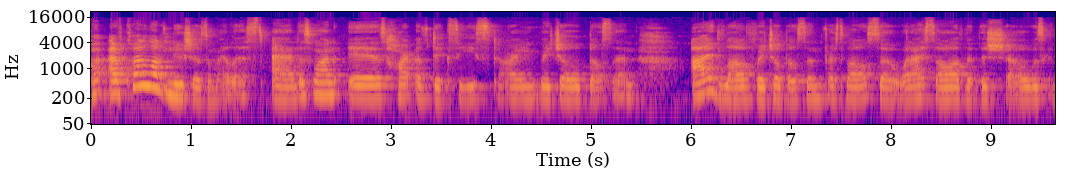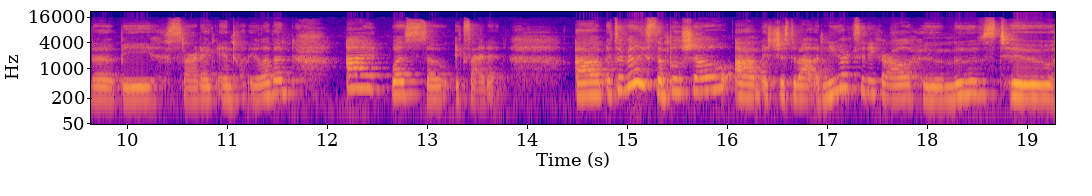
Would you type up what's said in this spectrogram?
I have quite a lot of new shows on my list, and this one is Hart of Dixie, starring Rachel Bilson. I love Rachel Bilson, first of all, so when I saw that this show was gonna be starting in 2011, I was so excited. Um, it's a really simple show. Um, it's just about a New York City girl who moves to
